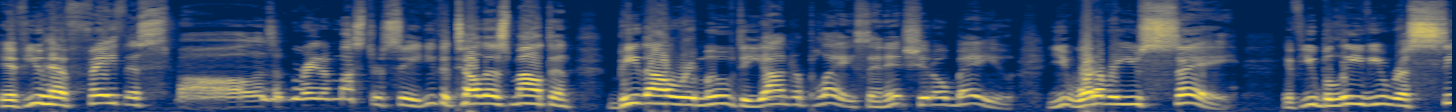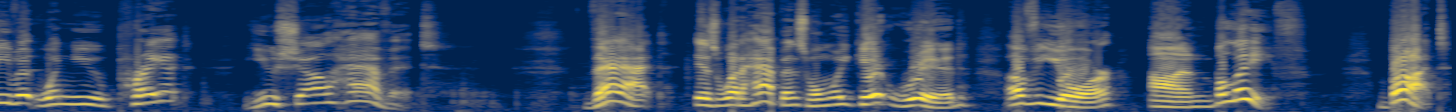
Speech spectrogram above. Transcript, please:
if you have faith as small as a grain of mustard seed, you could tell this mountain, Be thou removed to yonder place, and it should obey you. you. Whatever you say, if you believe you receive it when you pray it, you shall have it. That is what happens when we get rid of your unbelief. But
